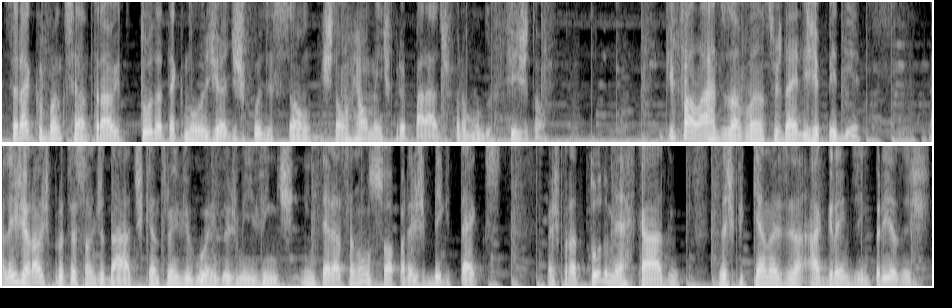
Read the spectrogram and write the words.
Será que o Banco Central e toda a tecnologia à disposição estão realmente preparados para o mundo digital? O que falar dos avanços da LGPD? A Lei Geral de Proteção de Dados, que entrou em vigor em 2020, interessa não só para as big techs, mas para todo o mercado, das pequenas a grandes empresas,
